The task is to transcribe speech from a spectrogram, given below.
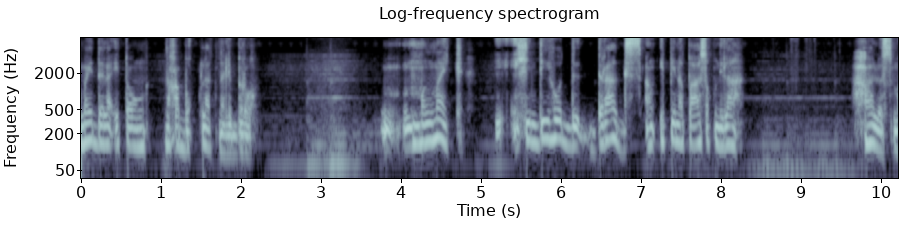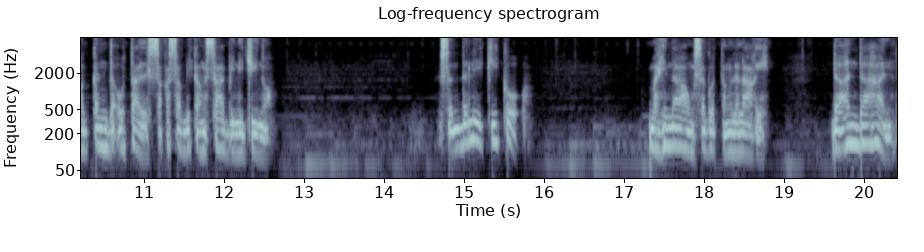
May dala itong nakabuklat na libro. Mang Mike, hindi ho drugs ang ipinapasok nila. Halos magkandautal sa kasabikang sabi ni Gino. Sandali, Kiko. Mahinahong sagot ng lalaki. Dahan-dahan,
